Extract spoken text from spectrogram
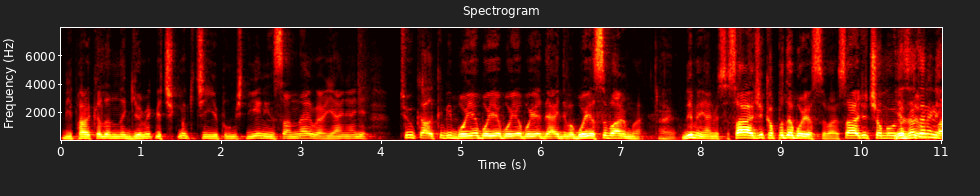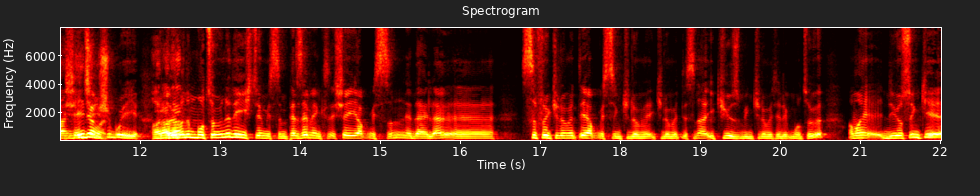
bir park alanına girmek ve çıkmak için yapılmış diyen insanlar var. Yani hani Türk halkı bir boya boya boya boya derdi ve boyası var mı? Aynen. Değil mi? Yani mesela sadece kapıda boyası var. Sadece çamurlukta Ya zaten hani Lan şey de var. şu boyayı. Aradan- Arabanın motorunu değiştirmişsin. Pezevenk şey yapmışsın. Ne derler? Ee, sıfır kilometre yapmışsın kilome, kilometresine. Ha, 200 bin kilometrelik motoru. Ama diyorsun ki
